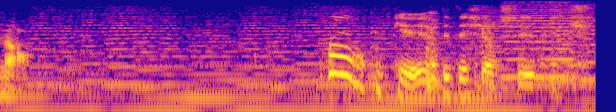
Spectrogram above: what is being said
Non. Oh, ok, t'étais Peach.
